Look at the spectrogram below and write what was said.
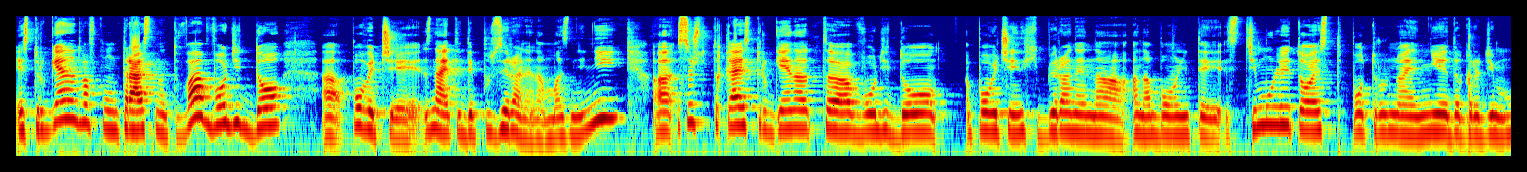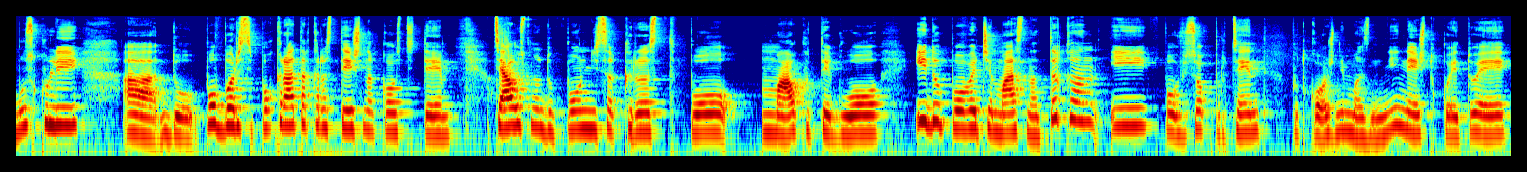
Естрогенът в контраст на това води до а, повече, знаете, депозиране на мазнини. А, също така естрогенът а, води до повече инхибиране на анаболните стимули, т.е. по-трудно е ние да градим мускули, а, до по-бърз и по-кратък растеж на костите, цялостно до по-нисък ръст, по малко тегло и до повече масна тъкан и по-висок процент подкожни мазнини, нещо, което е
